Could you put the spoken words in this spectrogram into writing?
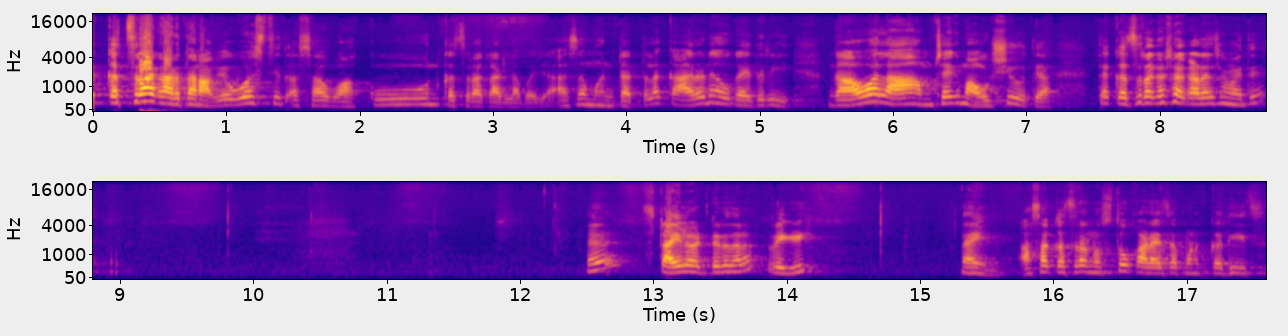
त्यामुळे कचरा काढताना व्यवस्थित असा वाकून कचरा काढला पाहिजे. असं म्हणतात. त्याला कारण आहे हो काहीतरी. गावाला आमच्या एक मावशी होत्या. त्या कचरा कशा काढायच्या माहिती आहे स्टाईल वाटते ना जरा? वेगळी? नाही. असा कचरा नसतो काढायचा पण कधीच.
